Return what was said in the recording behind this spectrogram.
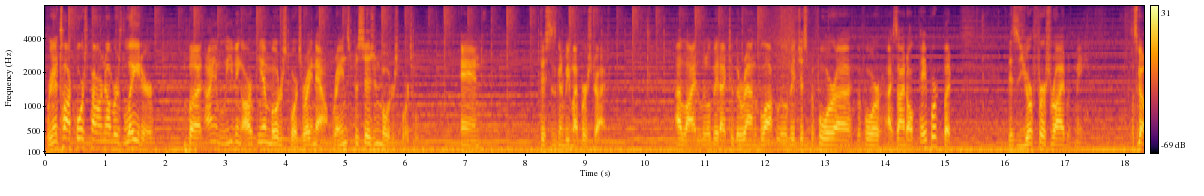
We're gonna talk horsepower numbers later, but I am leaving RPM Motorsports right now, Rains Precision Motorsports, and this is gonna be my first drive. I lied a little bit. I took it around the block a little bit just before uh, before I signed all the paperwork, but this is your first ride with me. Let's go.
